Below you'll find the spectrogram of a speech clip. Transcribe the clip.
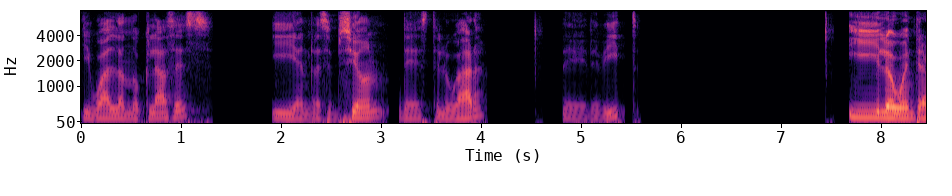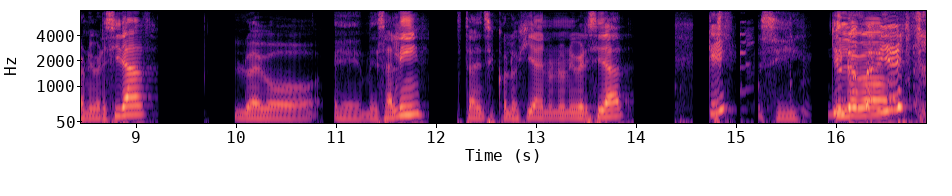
igual dando clases y en recepción de este lugar, de, de BIT. Y luego entré a la universidad, luego eh, me salí, estaba en psicología en una universidad ¿Qué? Sí. Yo Y no luego- sabía eso.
